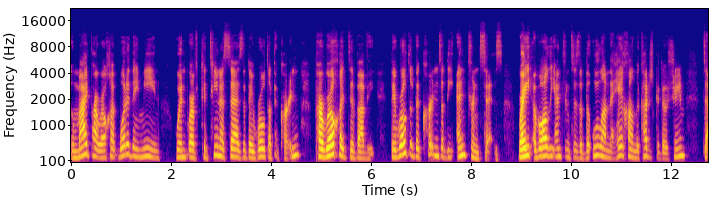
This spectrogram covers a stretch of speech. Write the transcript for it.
Umay Parochet. What do they mean when Rav Katina says that they rolled up the curtain? Parochet Devavi. They rolled up the curtains of the entrances, right? Of all the entrances of the Ulam, the Heichal, and the Kaddish Kadoshim, to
